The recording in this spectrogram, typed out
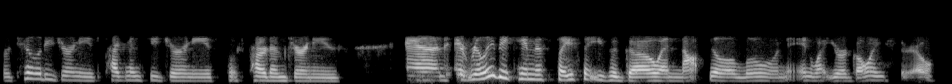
fertility journeys, pregnancy journeys, postpartum journeys. And it really became this place that you could go and not feel alone in what you were going through.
